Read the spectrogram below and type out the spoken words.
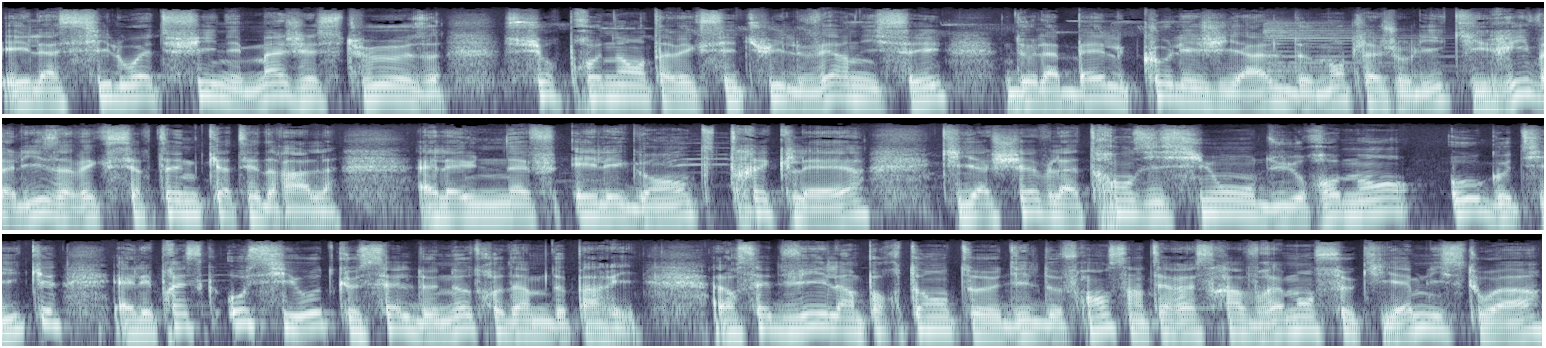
et la silhouette fine et majestueuse, surprenante avec ses tuiles vernissées de la belle collégiale de Mantes-la-Jolie qui rivalise avec certaines cathédrales. Elle a une nef élégante, très claire, qui achève la transition du roman gothique. Elle est presque aussi haute que celle de Notre-Dame de Paris. Alors cette ville importante d'Île-de-France intéressera vraiment ceux qui aiment l'histoire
